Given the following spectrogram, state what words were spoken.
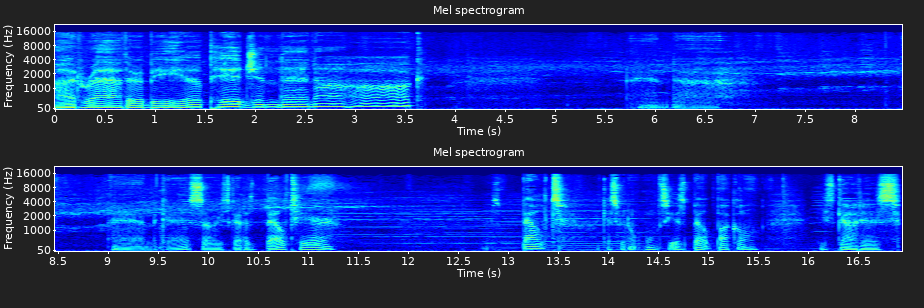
I'd rather be a pigeon than a hawk. And, uh, okay, so he's got his belt here. His belt. I guess we don't won't see his belt buckle. He's got his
